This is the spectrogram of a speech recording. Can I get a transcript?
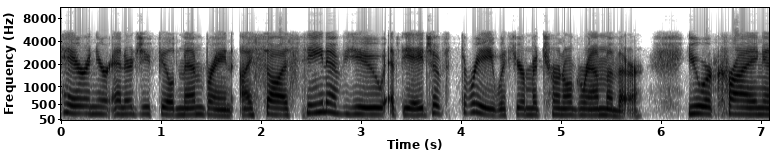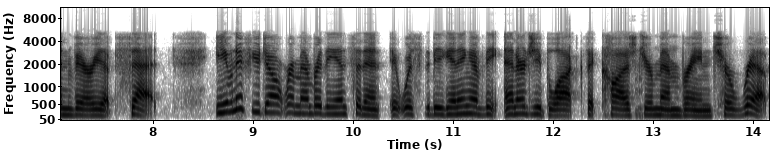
tear in your energy field membrane, I saw a scene of you at the age of three with your maternal grandmother. You were crying and very upset. Even if you don't remember the incident, it was the beginning of the energy block that caused your membrane to rip.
